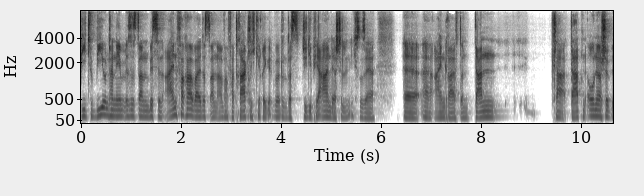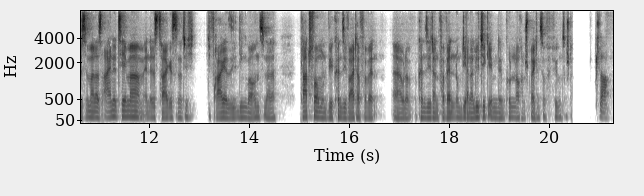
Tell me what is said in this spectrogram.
B2B-Unternehmen ist es dann ein bisschen einfacher, weil das dann einfach vertraglich geregelt wird und das GDPR an der Stelle nicht so sehr äh, äh, eingreift. Und dann, klar, Daten-Ownership ist immer das eine Thema. Am Ende des Tages ist natürlich die Frage, sie liegen bei uns in der Plattform und wir können sie weiterverwenden äh, oder können sie dann verwenden, um die Analytik eben dem Kunden auch entsprechend zur Verfügung zu stellen. Klar,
